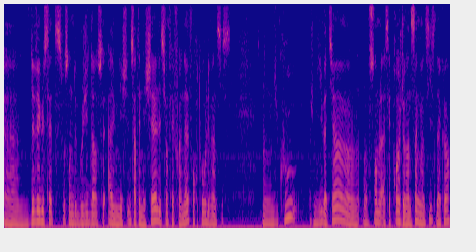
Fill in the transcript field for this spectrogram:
2,762 bougies dans, à une, certaine échelle, et si on fait x9, on retrouve les 26. Donc du coup, je me dis, bah tiens, on, semble assez proche de 25-26, d'accord?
